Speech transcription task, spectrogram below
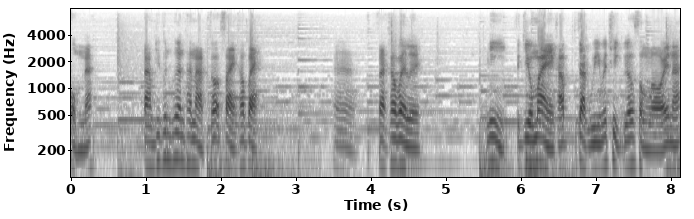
ผมนะ ตามที่เพื่อนๆถนัดก็ใส่เข้าไปเออใส่เข้าไปเลย นี่สกิลใหม่ครับ จาก V Matrix เรียก200นะ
